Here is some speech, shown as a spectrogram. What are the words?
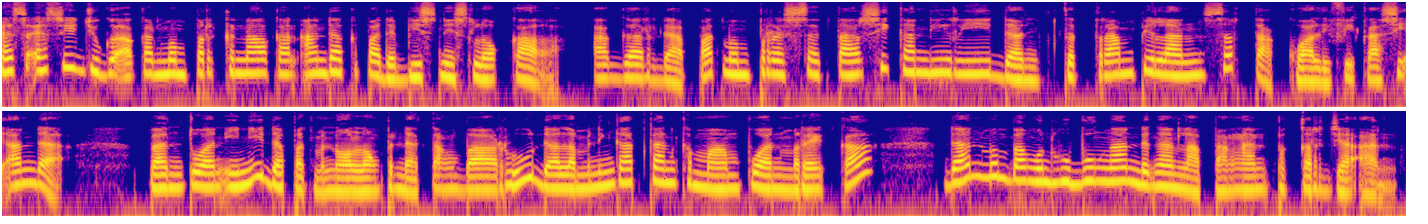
SSI juga akan memperkenalkan Anda kepada bisnis lokal agar dapat mempresentasikan diri dan keterampilan serta kualifikasi Anda. Bantuan ini dapat menolong pendatang baru dalam meningkatkan kemampuan mereka dan membangun hubungan dengan lapangan pekerjaan.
